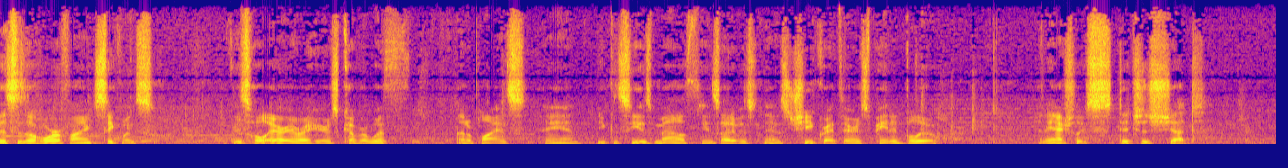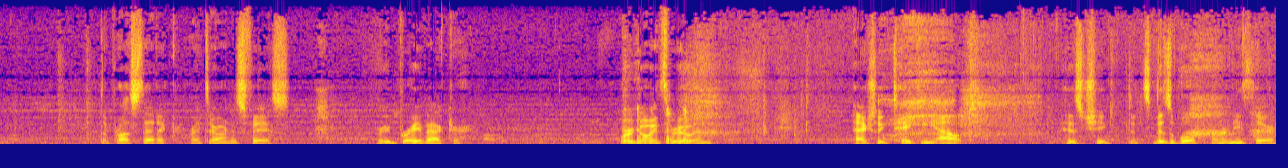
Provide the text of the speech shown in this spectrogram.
This is a horrifying sequence. This whole area right here is covered with an appliance, and you can see his mouth, the inside of his, his cheek right there is painted blue. And he actually stitches shut the prosthetic right there on his face. Very brave actor. We're going through and actually taking out his cheek that's visible underneath there.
